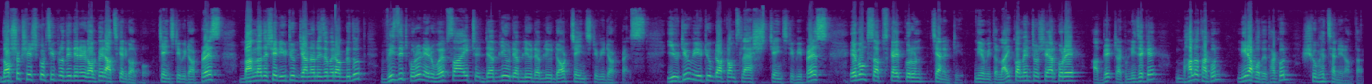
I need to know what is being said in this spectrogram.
দর্শক, শেষ করছি প্রতিদিনের গল্পের আজকের গল্প। চেঞ্জ টিভি ডট প্রেস বাংলাদেশের ইউটিউব জার্নালিজমের অগ্রদূত, ভিজিট করুন এর website W W W dot change TV dot press YouTube YouTube dot com slash change TV press এবং সাবস্ক্রাইব করুন চ্যানেলটি নিয়মিত লাইক কমেন্ট ও শেয়ার করে আপডেট রাখুন নিজেকে। ভালো থাকুন, নিরাপদে থাকুন। শুভেচ্ছা নিরন্তর।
